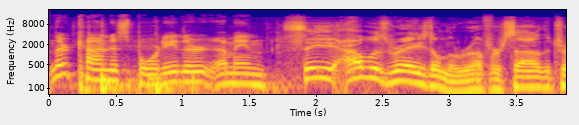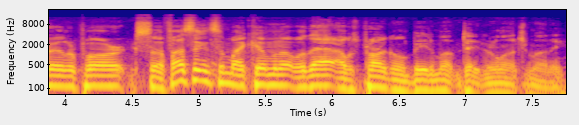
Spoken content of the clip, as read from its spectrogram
they're kind of sporty. They're I mean, see, I was raised on the rougher side of the trailer park, so if I seen somebody coming up with that, I was probably going to beat them up and take their lunch money.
